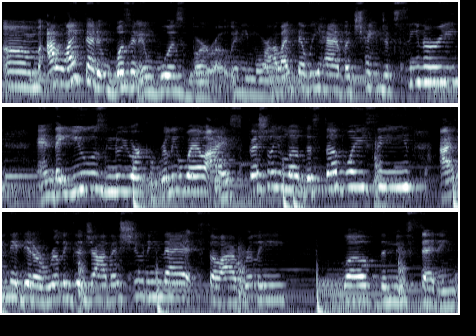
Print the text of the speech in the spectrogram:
Um, I like that it wasn't in Woodsboro anymore. I like that we have a change of scenery and they used New York really well. I especially love the subway scene. I think they did a really good job at shooting that. So I really love the new setting,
